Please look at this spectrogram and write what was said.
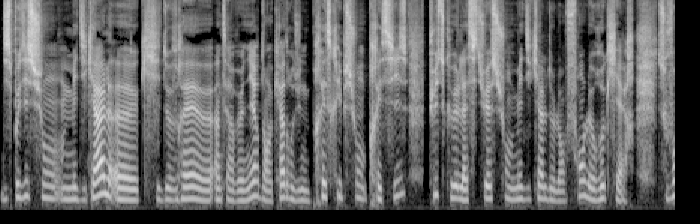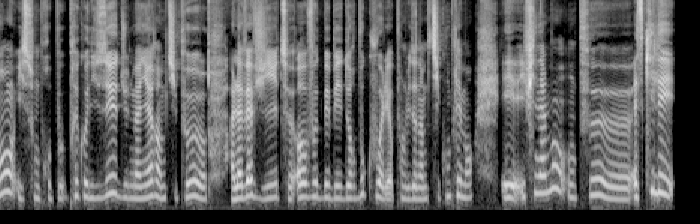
disposition médicale euh, qui devrait euh, intervenir dans le cadre d'une prescription précise, puisque la situation médicale de l'enfant le requiert. Souvent, ils sont préconisés d'une manière un petit peu à la va-vite, oh votre bébé dort beaucoup, allez hop, on lui donne un petit complément. Et, et finalement, on peut... Est-ce qu'il est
